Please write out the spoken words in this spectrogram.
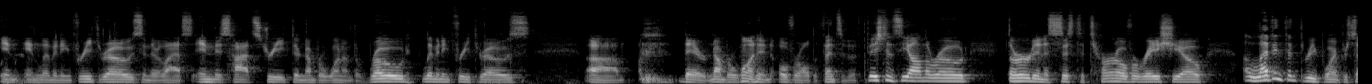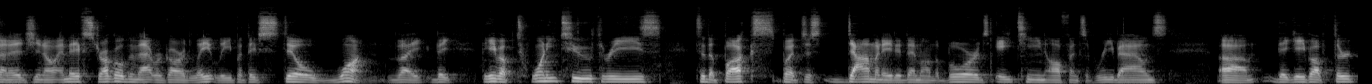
in, in limiting free throws in their last in this hot streak. They're number one on the road limiting free throws. Um, they're number one in overall defensive efficiency on the road third in assist to turnover ratio, 11th in three point percentage, you know, and they've struggled in that regard lately, but they've still won. Like they, they gave up 22 threes to the Bucks, but just dominated them on the boards, 18 offensive rebounds. Um, they gave up thir-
